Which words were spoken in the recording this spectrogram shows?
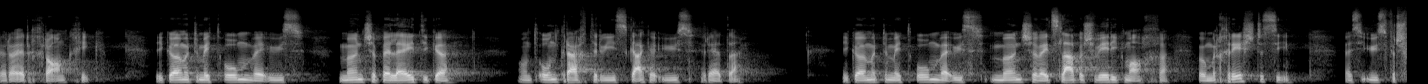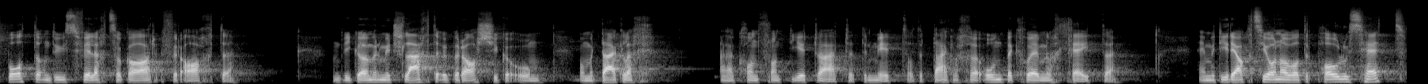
einer Erkrankung? Wie gehen wir damit um, wenn uns Menschen beleidigen und ungerechterweise gegen uns reden? Wie gehen wir damit um, wenn uns Menschen das Leben schwierig machen, weil wir Christen sind, wenn sie uns verspotten und uns vielleicht sogar verachten? Und wie gehen wir mit schlechten Überraschungen um, wo wir täglich äh, konfrontiert werden damit oder tägliche Unbequemlichkeiten? Haben wir die Reaktion auch, die der Paulus hat?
